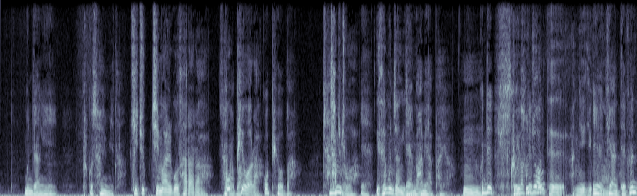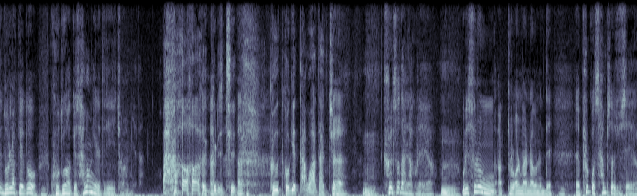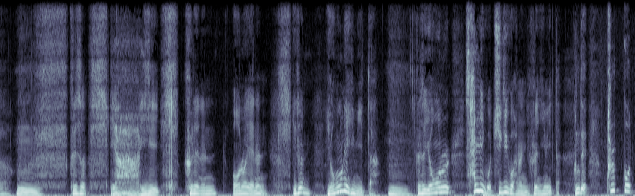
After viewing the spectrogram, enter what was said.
문장이 불꽃 삼입니다. 기죽지 말고 살아라. 살아봐. 꽃 피워라. 꽃 피워봐. 참, 참 좋아. 예. 이 세 문장이죠. 예, 마음이 아파요. 음. 근데 그게 손주한테 한 얘기구나. 예, 걔한테. 그런데 놀랍게도 고등학교 3학년 애들이 좋아합니다. 그렇지. 그 거기에 딱 와닿죠. 예. 음. 그걸 써달라 그래요. 음. 우리 수능 앞으로 얼마 안 남았는데 예, 풀꽃 3 써주세요. 음. 그래서 야 이게 글에는 언어에는 이런 영혼의 힘이 있다. 음. 그래서 영혼을 살리고 죽이고 하는 그런 힘이 있다. 근데 풀꽃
